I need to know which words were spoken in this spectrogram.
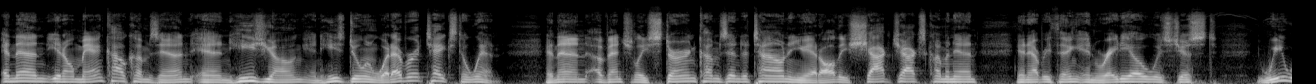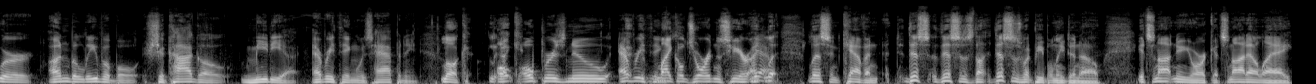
And then you know, Mancow comes in, and he's young, and he's doing whatever it takes to win. And then eventually Stern comes into town, and you had all these shock jocks coming in and everything. And radio was just, we were unbelievable. Chicago media, everything was happening. Look, O- Oprah's new uh, everything. Michael Jordan's here. I, li- listen, Kevin. This this is the this is what people need to know. It's not New York. It's not L.A.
